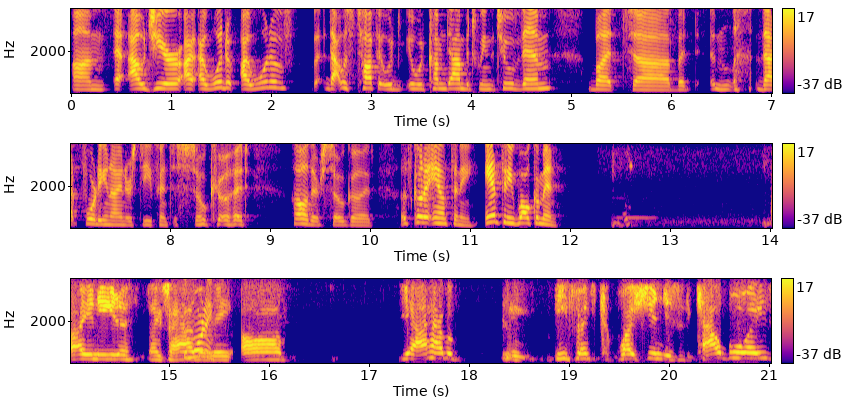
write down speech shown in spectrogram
Um, Allgeier, I, I would, I would have. That was tough. It would, it would come down between the two of them. But, uh, but um, that 49ers defense is so good. Oh, they're so good. Let's go to Anthony. Anthony, welcome in. Hi, Anita. Thanks for having morning. me. Um, yeah, I have a defense question. Is it the Cowboys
